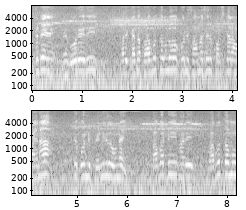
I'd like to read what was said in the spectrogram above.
ఒకటే మేము కోరేది మరి గత ప్రభుత్వంలో కొన్ని సమస్యలు పరిష్కారం అయినా ఇంకా కొన్ని పెండింగ్లు ఉన్నాయి. కాబట్టి మరి ప్రభుత్వము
